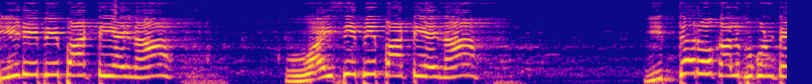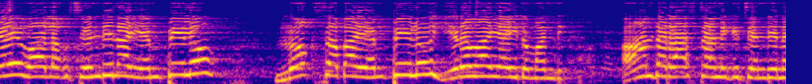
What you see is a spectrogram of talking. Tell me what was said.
టీడీపీ పార్టీ అయినా వైసీపీ పార్టీ అయినా ఇద్దరూ కలుపుకుంటే వాళ్ళకు చెందిన ఎంపీలు లోక్సభ ఎంపీలు ఇరవై ఐదు మంది ఆంధ్ర రాష్ట్రానికి చెందిన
